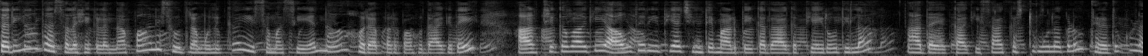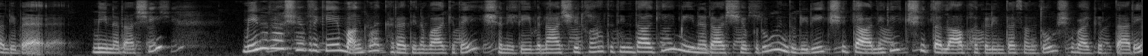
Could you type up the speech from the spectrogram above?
ಸರಿಯಾದ ಸಲಹೆಗಳನ್ನು ಪಾಲಿಸುವುದರ ಮೂಲಕ ಈ ಸಮಸ್ಯೆಯನ್ನ ಹೊರಬರಬಹುದಾಗಿದೆ. ಆರ್ಥಿಕವಾಗಿ ಯಾವುದೇ ರೀತಿಯ ಚಿಂತೆ ಮಾಡಬೇಕಾದ ಅಗತ್ಯ ಇರುವುದಿಲ್ಲ. ಆದಾಯಕ್ಕಾಗಿ ಸಾಕಷ್ಟು ಮೂಲಗಳು ತೆರೆದುಕೊಳ್ಳಲಿವೆ. ಮೀನರಾಶಿ ಮೀನರಾಶಿಯವರಿಗೆ ಮಂಗಳಕರ ದಿನವಾಗಿದೆ. ಶನಿದೇವನ ಆಶೀರ್ವಾದದಿಂದಾಗಿ ಮೀನರಾಶಿಯವರು ಇಂದು ನಿರೀಕ್ಷಿತ ಅನಿರೀಕ್ಷಿತ ಲಾಭಗಳಿಂದ ಸಂತೋಷವಾಗಿರುತ್ತಾರೆ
